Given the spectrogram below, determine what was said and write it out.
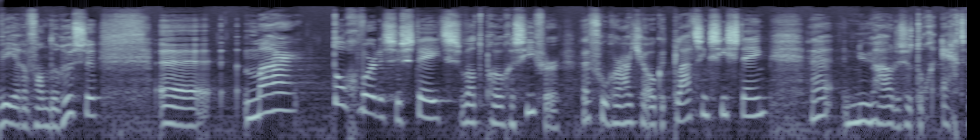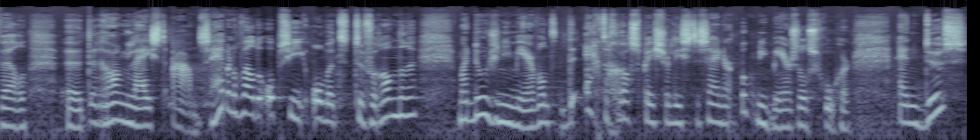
weren van de Russen. maar toch worden ze steeds wat progressiever. Vroeger had je ook het plaatsingssysteem. Nu houden ze toch echt wel eh, de ranglijst aan. Ze hebben nog wel de optie om het te veranderen, maar doen ze niet meer. Want de echte grasspecialisten zijn er ook niet meer zoals vroeger. En dus,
